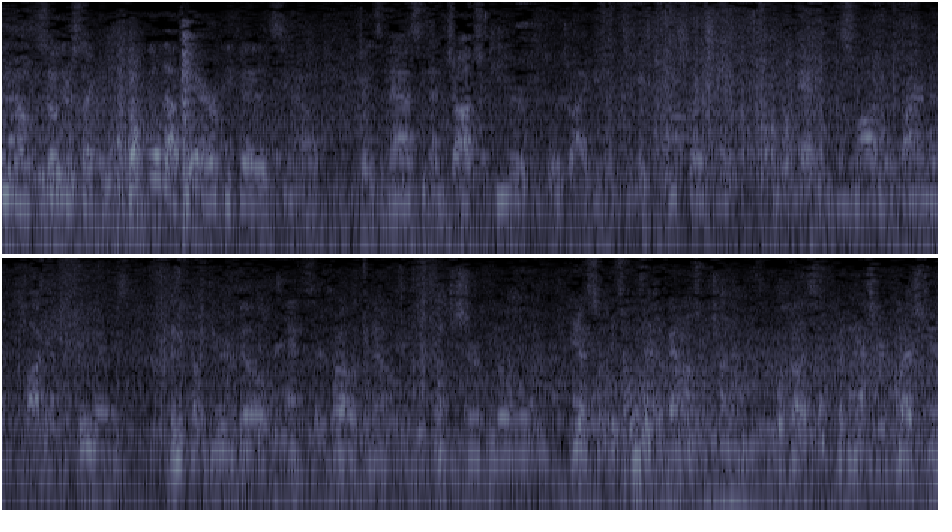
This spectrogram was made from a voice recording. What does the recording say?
you know, so there's like, don't build out there because you know creates a mess, and then jobs here, people are driving, and it's a waste resources, and we're adding smog in the environment, clogging up the freeways. Then we come in here to build, and it's like, well, you know, don't disturb the old. You know, so it's always like a balance. We're trying to work all that stuff. But to answer your question,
